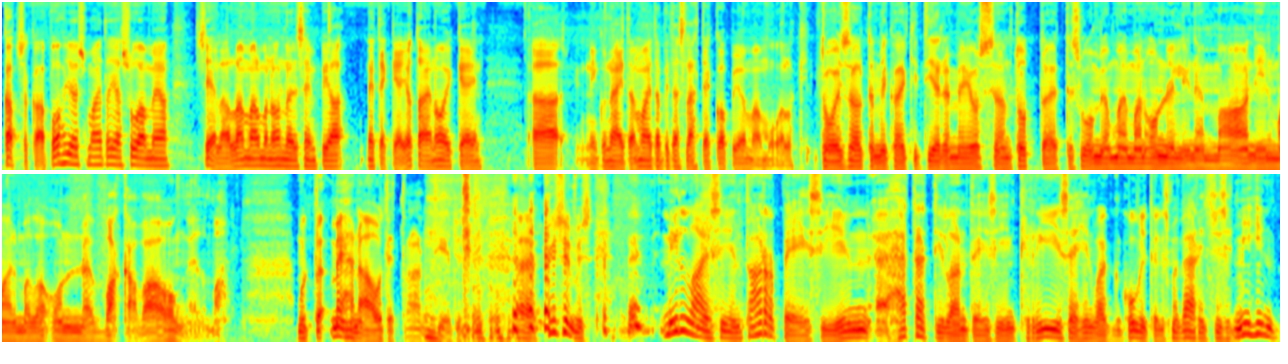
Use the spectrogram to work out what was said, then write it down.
katsokaa Pohjoismaita ja Suomea, siellä ollaan maailman onnellisempia, ne tekee jotain oikein – ää, niin kuin näitä maita pitäisi lähteä kopioimaan muuallakin. Toisaalta me kaikki tiedämme, jos se on totta, että Suomi on maailman onnellinen maa, niin maailmalla on vakava ongelma. Mutta mehän autetaan tietysti. Kysymys, millaisiin tarpeisiin, hätätilanteisiin, kriiseihin, vaikka kuvitelisi me väärin, siis mihin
